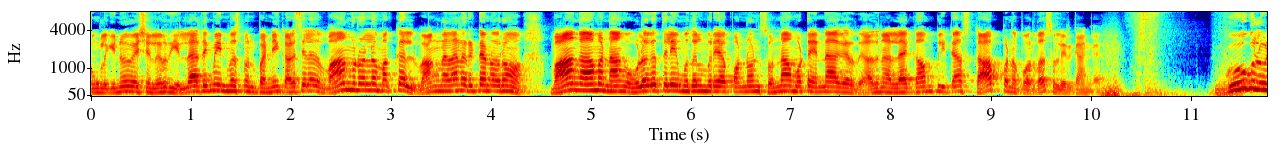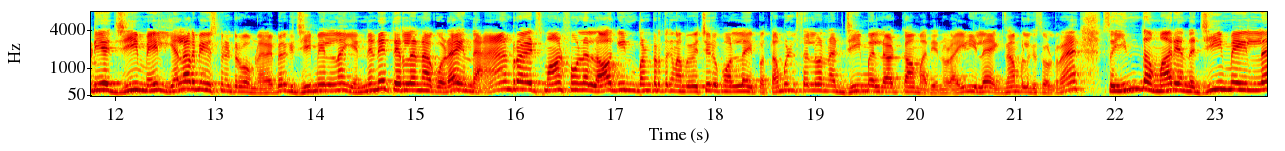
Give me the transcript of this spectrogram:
உங்களுக்கு இனோவேஷன்லேருந்து எல்லாத்துக்குமே இன்வெஸ்ட்மெண்ட் பண்ணி கடைசியில் அதை வாங்கணும்ல மக்கள். வாங்கினா தானே ரிட்டர்ன் வரும் வாங்காமல் நாங்கள் உலகத்திலே முதல் முறையாக பண்ணோன்னு சொன்னால் மட்டும் என்ன ஆகுறது? அதனால கம்ப்ளீட்டாக ஸ்டாப் பண்ண போகிறதா சொல்லியிருக்காங்க. கூகுளுடைய ஜிமெயில் எல்லாருமே யூஸ் பண்ணிட்டு இருப்போம். நிறைய பேருக்கு ஜிமெயில்னா என்னன்னே தெரிலனா கூட இந்த ஆண்ட்ராய்ட் ஸ்மார்ட் ஃபோனில் லாகின் பண்ணுறதுக்கு நம்ம வச்சிருப்போம்ல. இப்போ Tamil Selvan at Gmail dot com அது என்னோட ஐடியில் எக்ஸாம்பிளுக்கு சொல்கிறேன் ஸோ இந்த மாதிரி அந்த ஜிமெயிலில்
